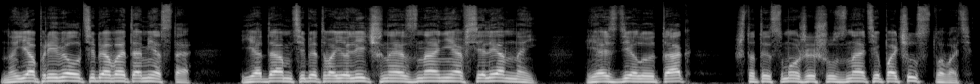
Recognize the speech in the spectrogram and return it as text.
Но я привел тебя в это место. Я дам тебе твое личное знание о Вселенной. Я сделаю так, что ты сможешь узнать и почувствовать.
